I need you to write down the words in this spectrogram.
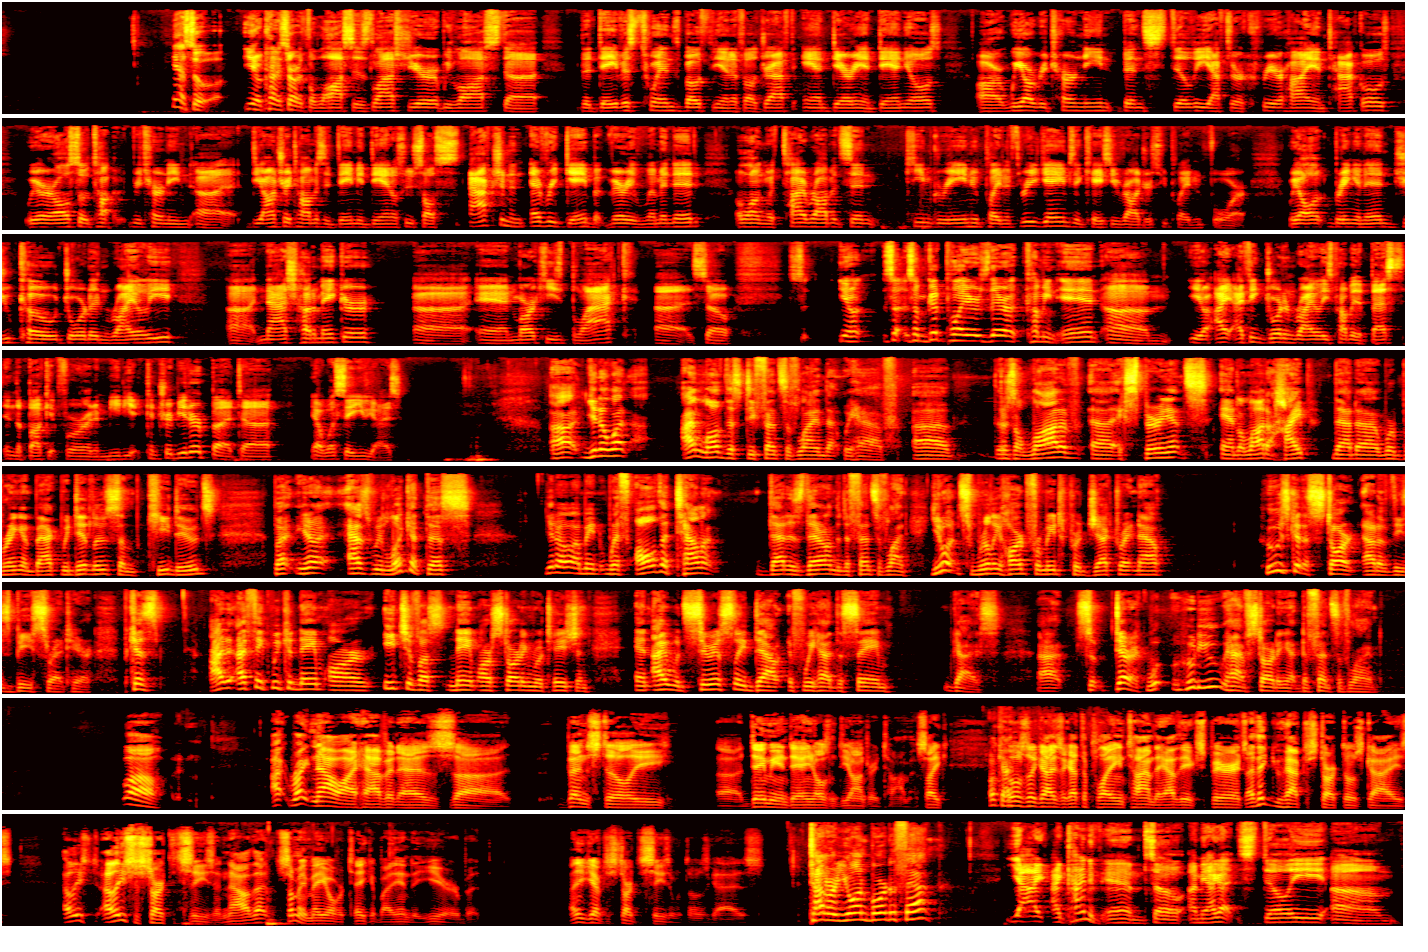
Yeah, so you know, kind of start with the losses. Last year, we lost uh, the Davis twins, both the NFL draft and Darrion Daniels. Are we are returning Ben Stille after a career high in tackles. We are also returning uh, DeAndre Thomas and Damion Daniels, who saw action in every game but very limited, along with Ty Robinson, Keem Green, who played in three games, and Casey Rogers, who played in four. We all bringing in JUCO Jordan Riley, uh, Nash Hutmacher, uh, and Marquise Black. Uh, so, so, you know, so, some good players there coming in. Um, you know, I, I think Jordan Riley's probably the best in the bucket for an immediate contributor. But uh, yeah, what say you guys? Uh, you know what? I love this defensive line that we have. Uh, there's a lot of uh, experience and a lot of hype that uh, we're bringing back. We did lose some key dudes, but you know, as we look at this, you know, I mean, with all the talent that is there on the defensive line, you know what's really hard for me to project right now? who's going to start out of these beasts right here? Because I, I think we could name our each of us name our starting rotation, and I would seriously doubt if we had the same guys. Uh, so, Derek, wh- who do you have starting at defensive line? Well, I, right now I have it as uh, Ben Stille, uh, Damion Daniels, and DeAndre Thomas. Like, okay. those are the guys that got the playing time. They have the experience. I think you have to start those guys at least, at least to start the season. Now that somebody may overtake it by the end of the year, but I think you have to start the season with those guys. Tyler, are you on board with that? Yeah, I, I kind of am. So I mean, I got Stille, um,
